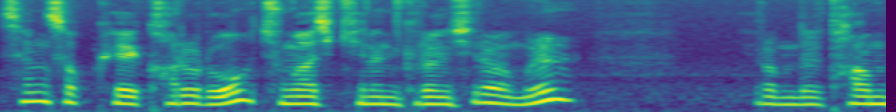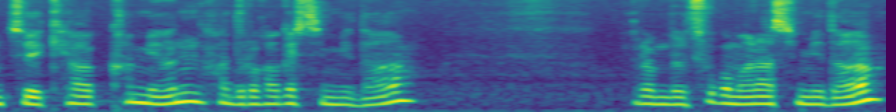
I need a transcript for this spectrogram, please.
생석회 가루로 중화시키는 그런 실험을 여러분들 다음 주에 계약하면 하도록 하겠습니다. 여러분들 수고 많았습니다.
